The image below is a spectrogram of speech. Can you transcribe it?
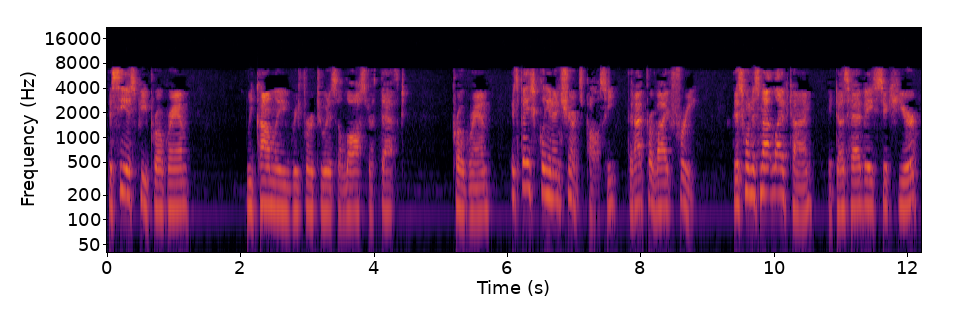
The CSP program, we commonly refer to it as a lost or theft program. It's basically an insurance policy that I provide free. This one is not lifetime. It does have a six year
